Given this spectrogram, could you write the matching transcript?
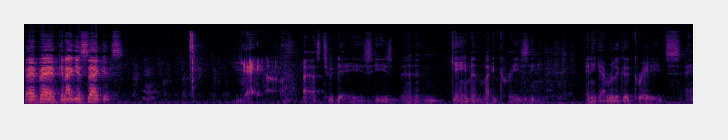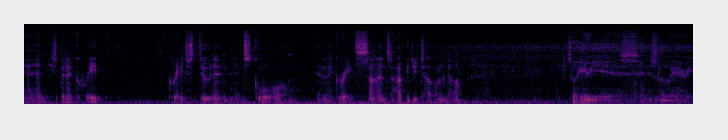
Hey, babe, can I get seconds? Yeah. Last two days, he's been gaming like crazy. And he got really good grades. And he's been a great, great student in school and a great son. So, how could you tell him no? So, here he is in his little area.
